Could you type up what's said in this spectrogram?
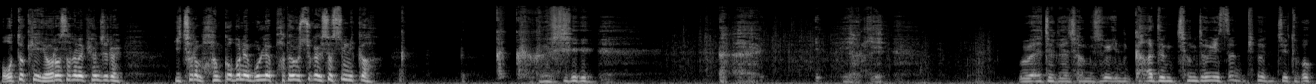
어떻게 여러 사람의 편지를 이처럼 한꺼번에 몰래 받아올 수가 있었습니까? 그, 그것이 여기 외적의 장수인 가등청정이 쓴 편지도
